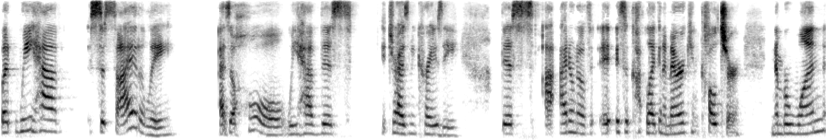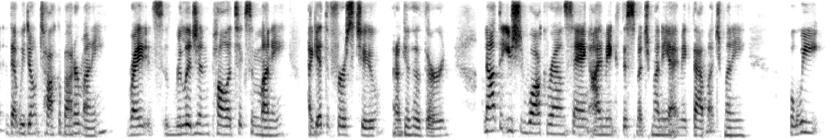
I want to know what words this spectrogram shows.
But we have societally, as a whole, we have this, it drives me crazy. This, I, don't know if it, it's a, like an American culture. Number one, that we don't talk about our money, right? It's religion, politics, and money. I get the first two, I don't get the third. Not that you should walk around saying, I make this much money, I make that much money. But we,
